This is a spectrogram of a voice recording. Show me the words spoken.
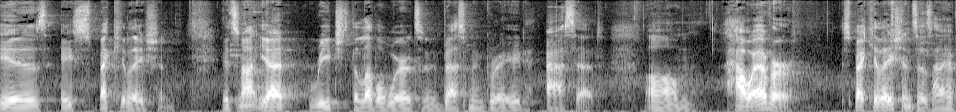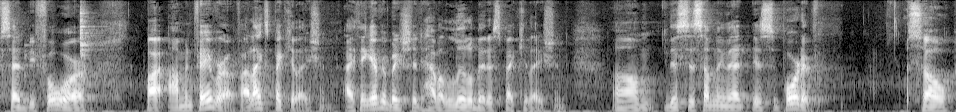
is a speculation, it's not yet reached the level where it's an investment grade asset. Um, however, speculations, as I have said before, I'm in favor of. I like speculation. I think everybody should have a little bit of speculation. Um, this is something that is supportive. So,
